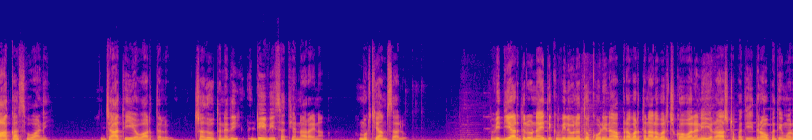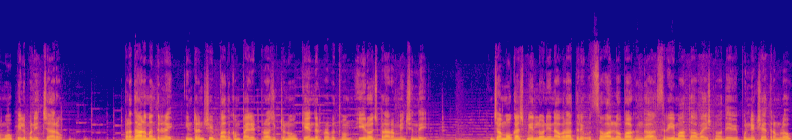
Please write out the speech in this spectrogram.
ఆకాశవాణి జాతీయ వార్తలు చదువుతున్నది డివి సత్యనారాయణ. ముఖ్యాంశాలు. విద్యార్థులు నైతిక విలువలతో కూడిన ప్రవర్తన అలవర్చుకోవాలని రాష్ట్రపతి ద్రౌపది ముర్ము పిలుపునిచ్చారు. ప్రధానమంత్రి ఇంటర్న్షిప్ పథకం పైలట్ ప్రాజెక్టును కేంద్ర ప్రభుత్వం ఈరోజు ప్రారంభించింది. జమ్మూ కాశ్మీర్లోని నవరాత్రి ఉత్సవాల్లో భాగంగా శ్రీమాత వైష్ణోదేవి పుణ్యక్షేత్రంలో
